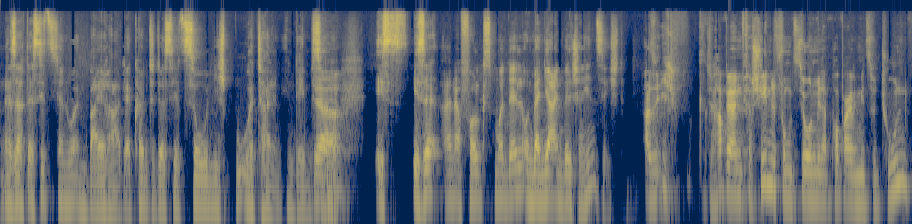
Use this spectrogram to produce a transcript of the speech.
Mhm. Er sagt, er sitzt ja nur im Beirat. Er könnte das jetzt so nicht beurteilen in dem Sinne. Ist, ist er ein Erfolgsmodell? Und wenn ja, in welcher Hinsicht? Also ich habe ja in verschiedenen Funktionen mit der Popakademie zu tun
